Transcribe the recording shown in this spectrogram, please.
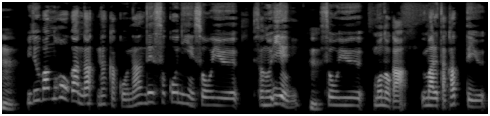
うん。ビデオ版の方がな、なんかこう、なんでそこにそういう、その家にうん、そういうものが生まれたかっていう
